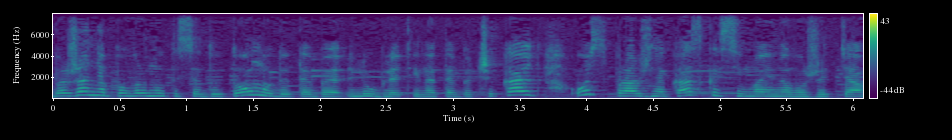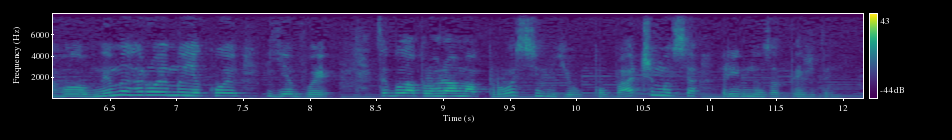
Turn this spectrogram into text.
бажання повернутися додому, де тебе люблять і на тебе чекають. Ось справжня казка сімейного життя, головними героями якої є ви. Це була програма про сім'ю. Побачимося рівно за тиждень.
